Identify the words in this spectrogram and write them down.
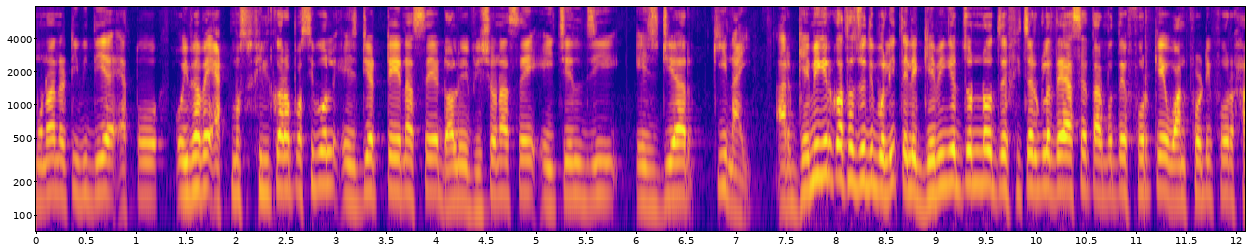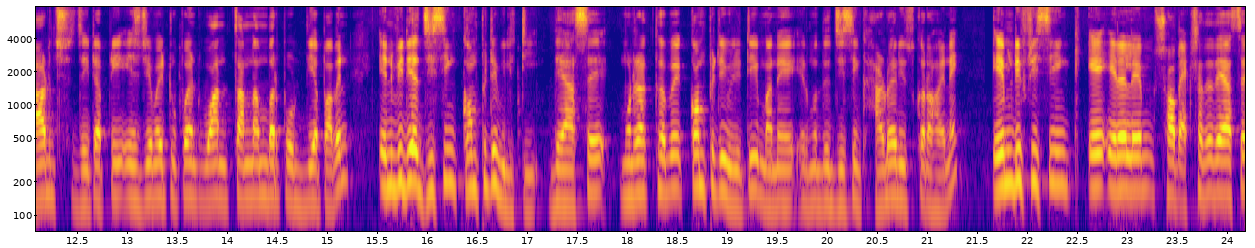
মনে হয় না টিভি দিয়ে এত ওইভাবে অ্যাটমস ফিল করা পসিবল এইচডিআর টেন আছে ডলবি ভিশন আছে এইচ এইচএলজি এইচডিআর কি নাই? আর গেমিংয়ের কথা যদি বলি, তাহলে গেমিংয়ের জন্য যে ফিচারগুলো দেওয়া আছে, তার মধ্যে four K one forty four hertz যেটা আপনি এইচডিএমআই টু পয়েন্ট ওয়ান চার নাম্বার পোর্ট দিয়ে পাবেন। এনভিডিয়া জিসিং কম্পিটেবিলিটি দেওয়া আছে। মনে রাখতে হবে কম্পিটেবিলিটি মানে এর মধ্যে জিসিং হার্ডওয়্যার ইউজ করা হয় নাই। এমডি ফ্রিসিঙ্ক এ এলএলএম সব একসাথে দেওয়া আছে।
